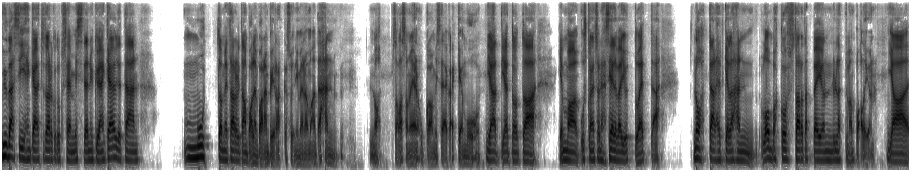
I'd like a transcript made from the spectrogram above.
hyvä siihen käyttötarkoitukseen, missä sitä nykyään käytetään, mutta me tarvitaan paljon parempia ratkaisuja nimenomaan tähän no, salasanojen hukkaamiseen ja kaikkeen muuhun. Ja, ja, tota, ja mä uskon, että se on ihan selvä juttu, että no tällä hetkellähän lompakko startuppeja on yllättävän paljon. Ja,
